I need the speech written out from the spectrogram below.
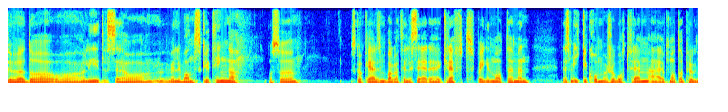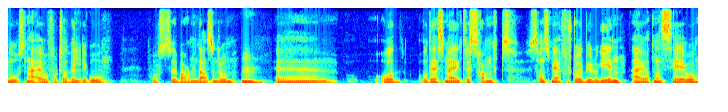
død og, og lidelse og veldig vanskelige ting. da. Og så skal ikke jeg liksom bagatellisere kreft, på ingen måte, men det som ikke kommer så godt frem, er jo på en måte at prognosen er jo fortsatt veldig god hos barn med Downs syndrom. Mm. Eh, og, og det som er interessant, sånn som jeg forstår biologien, er jo at man ser jo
